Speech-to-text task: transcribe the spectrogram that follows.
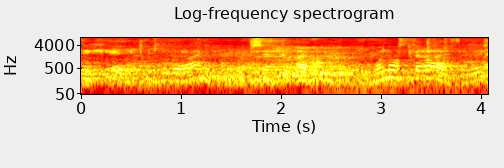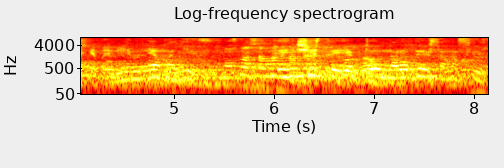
гріхи, які були рані, wszystko погано, воно стирається, віж? нема ніц. Ти чистий, як дом народився на світ.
